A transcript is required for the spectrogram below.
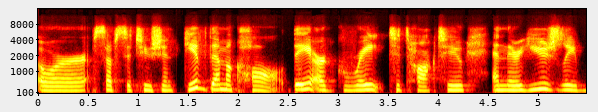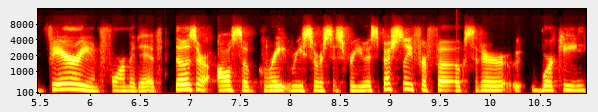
or substitution, give them a call. They are great to talk to, and they're usually very informative. Those are also great resources for you, especially for folks that are working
